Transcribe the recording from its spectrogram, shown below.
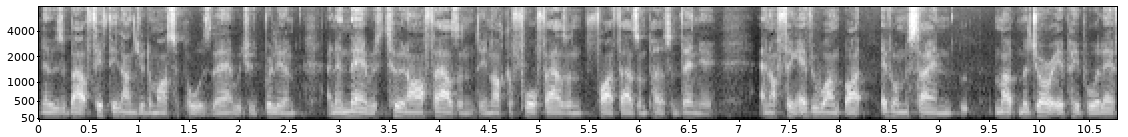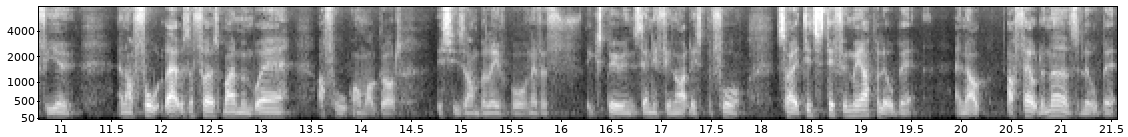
there was about 1,500 of my supporters there, which was brilliant. And then there was two and a half thousand in like a 4,000, 5,000 person venue. And I think everyone, like everyone was saying, majority of people were there for you. And I thought that was the first moment where I thought, oh my God, this is unbelievable. I've never experienced anything like this before. So it did stiffen me up a little bit, and I, I felt the nerves a little bit.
